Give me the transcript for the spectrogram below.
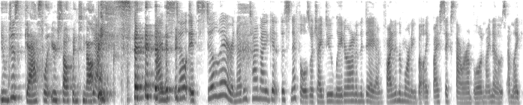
You've just gaslit yourself into not Yeah. being sick. I'm still, it's still there. And every time I get the sniffles, which I do later on in the day, I'm fine in the morning, but like by sixth hour, I'm blowing my nose. I'm like,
